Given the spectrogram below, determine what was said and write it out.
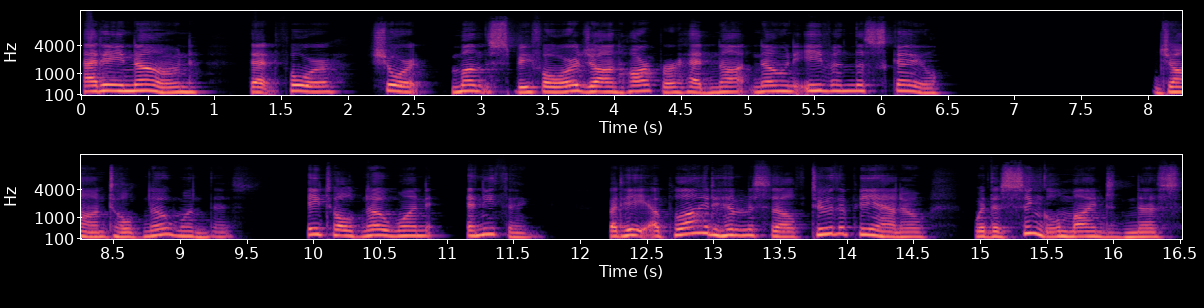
had he known that four short months before John Harper had not known even the scale. John told no one this. He told no one anything, but he applied himself to the piano with a single mindedness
